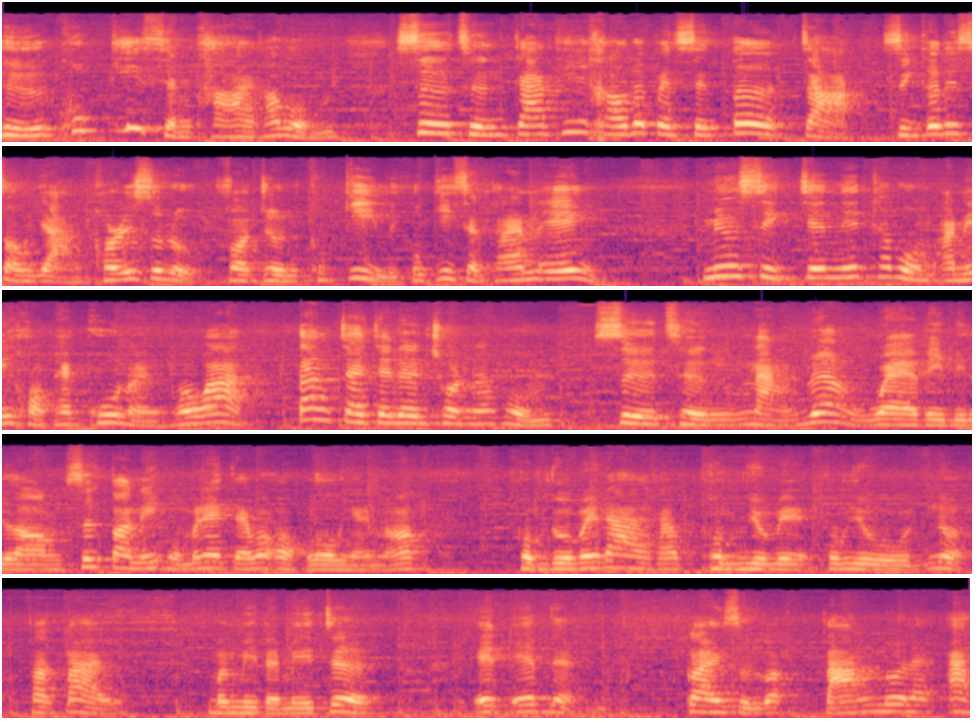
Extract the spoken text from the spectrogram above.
ถือคุกกี้เสี่ยงทายครับผมสื่อถึงการที่เขาได้เป็น center จากซิงเกิลที่ 2 อย่าง c o r i s u r u Fortune Cookie หรือคุกกี้เสี่ยงทายนั่นเอง Music g e n i t ครับผม อันนี้ขอแพ็คคู่หน่อย เพราะว่าตั้งใจจะเดินชนครับผม สื่อถึงหนังเรื่อง Where We Belong ซึ่งตอนนี้ผมไม่แน่ใจว่าออกโรงยังเนาะ ผมดูไม่ได้ครับ ผมอยู่เมผมอยู่เนอะภาคใต้ มันมีแต่เมเจอร์ SF เนี่ยไกลสุดก็ตังด้วยแหละอะ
